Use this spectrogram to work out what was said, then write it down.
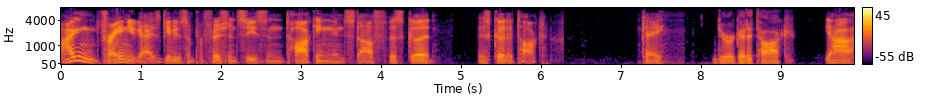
I can train you guys, give you some proficiencies in talking and stuff. It's good. It's good at talk. Okay. You're good at talk. Yeah,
